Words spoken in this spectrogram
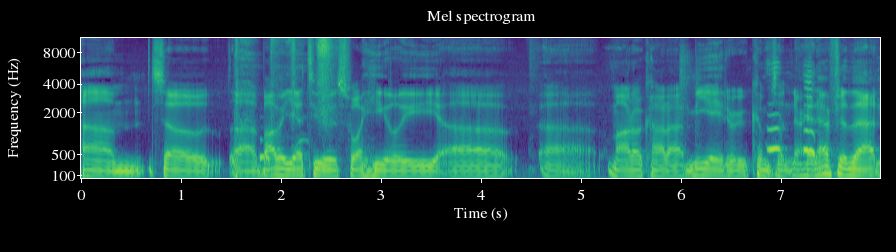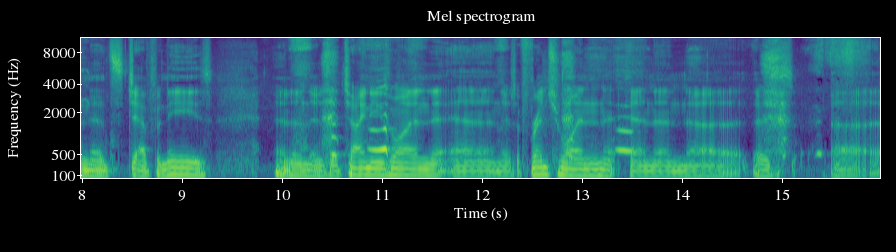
Um, so uh, Baba Yetu is Swahili. Uh, uh, Mado Kara Mieru comes in right after that, and it's Japanese. And then there's a Chinese one, and there's a French one, and then uh, there's uh,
